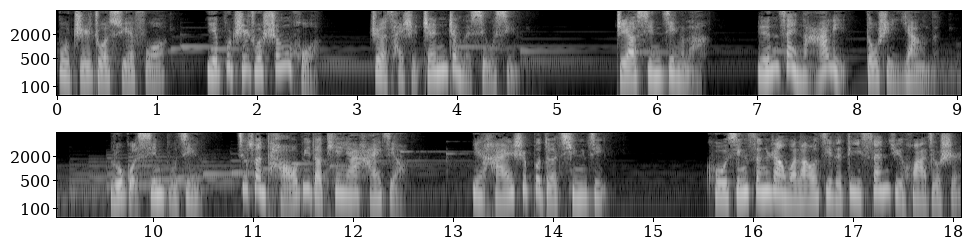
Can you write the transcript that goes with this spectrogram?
不执着学佛，也不执着生活。”这才是真正的修行。只要心静了，人在哪里都是一样的。如果心不静，就算逃避到天涯海角，也还是不得清净。苦行僧让我牢记的第三句话就是：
